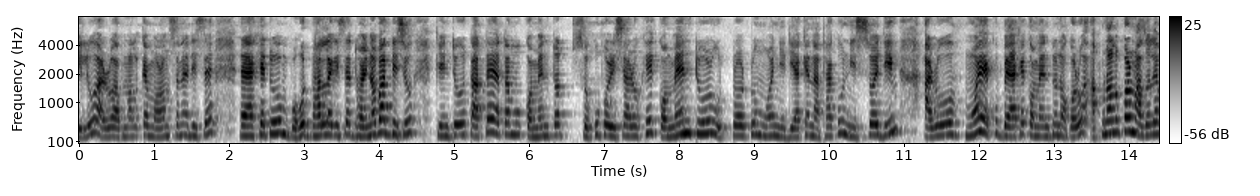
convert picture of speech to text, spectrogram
দিলোঁ আৰু আপোনালোকে মৰম চেনেহ দিছে। সেইটো বহুত ভাল লাগিছে। ধন্যবাদ দিছোঁ। কিন্তু তাতে এটা মোৰ কমেণ্টত চকু পৰিছে আৰু সেই কমেণ্টটোৰ উত্তৰটো মই নিদিয়াকৈ নাথাকোঁ নিশ্চয় দিম। আৰু মই একো বেয়াকৈ কমেণ্টটো নকৰোঁ। আপোনালোকৰ মাজলৈ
